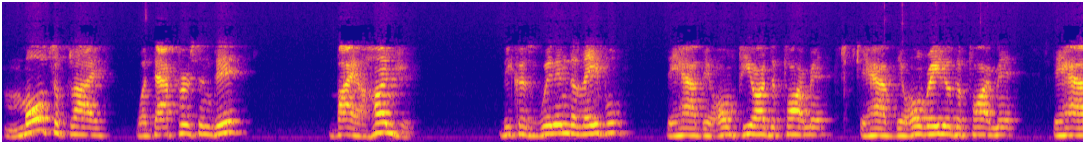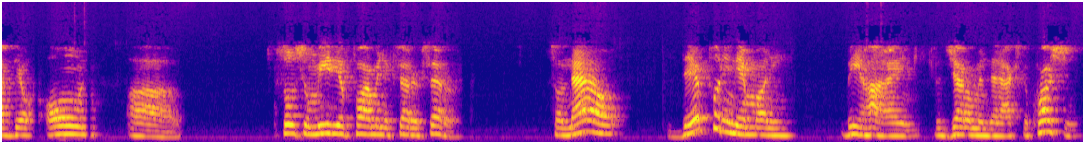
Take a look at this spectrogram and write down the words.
multiply what that person did by a hundred, because within the label they have their own PR department, they have their own radio department, they have their own uh, social media farming, et cetera, et cetera. So now they're putting their money behind the gentleman that asked the question.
